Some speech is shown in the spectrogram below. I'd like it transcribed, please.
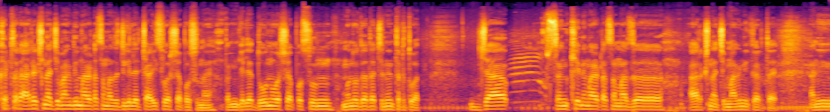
खरं तर आरक्षणाची मागणी मराठा समाजाची गेल्या चाळीस वर्षापासून आहे. पण गेल्या दोन वर्षापासून मनोदादाच्या नेतृत्वात ज्या संख्येने मराठा समाज आरक्षणाची मागणी करत आहे आणि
